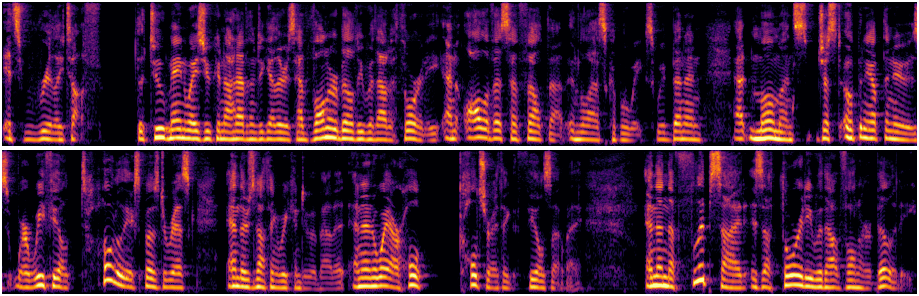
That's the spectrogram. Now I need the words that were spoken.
it's really tough. The two main ways you cannot have them together is have vulnerability without authority. And all of us have felt that in the last couple of weeks. We've been in at moments just opening up the news where we feel totally exposed to risk and there's nothing we can do about it. And in a way, our whole culture, I think, it feels that way. And then the flip side is authority without vulnerability,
